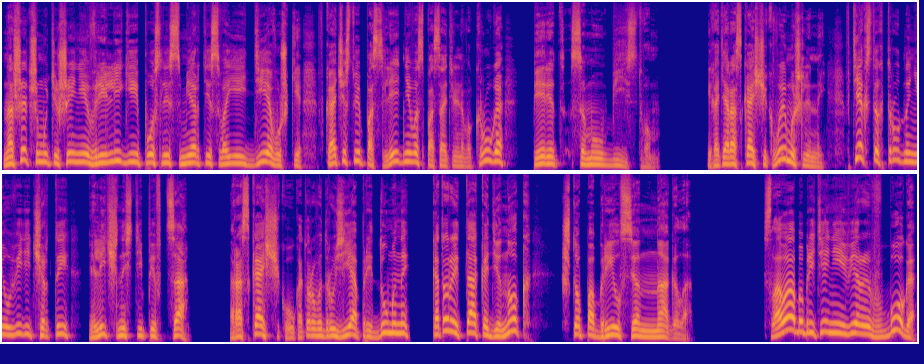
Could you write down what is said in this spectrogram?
нашедшем утешение в религии после смерти своей девушки в качестве последнего спасательного круга перед самоубийством. И хотя рассказчик вымышленный, в текстах трудно не увидеть черты личности певца, рассказчику, у которого друзья придуманы, который так одинок, что побрился наголо. Слова об обретении веры в Бога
